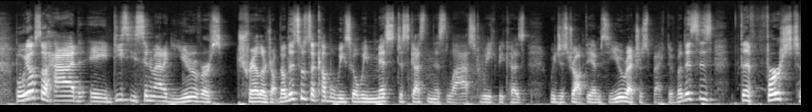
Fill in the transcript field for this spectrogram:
but we also had a DC Cinematic Universe trailer drop. Now, this was a couple weeks ago. We missed discussing this last week because we just dropped the MCU retrospective. But this is the first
